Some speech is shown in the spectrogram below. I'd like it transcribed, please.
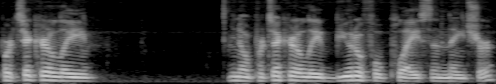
particularly, you know, particularly beautiful place in nature,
